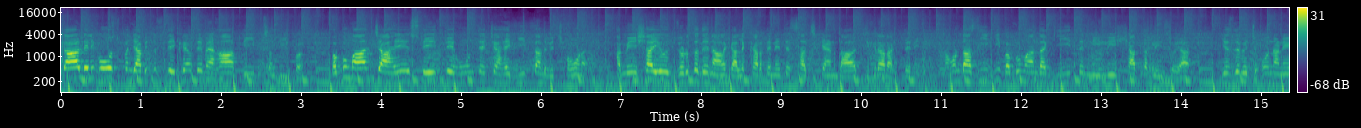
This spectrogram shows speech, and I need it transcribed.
ਅਕਾਲ ਡੇਲੀ ਪੋਸਟ ਪੰਜਾਬੀ ਤੁਸੀਂ ਦੇਖ ਰਹੇ ਹੋ ਤੇ ਮੈਂ ਹਾਂ ਦੀਪ ਸੰਦੀਪ। ਬੱਬੂ ਮਾਨ ਚਾਹੇ ਸਟੇਜ ਤੇ ਹੋਣ ਤੇ ਚਾਹੇ ਗੀਤਾਂ ਦੇ ਵਿੱਚ ਹੋਣ, ਹਮੇਸ਼ਾ ਹੀ ਉਹ ਜੁਰਤ ਦੇ ਨਾਲ ਗੱਲ ਕਰਦੇ ਨੇ ਤੇ ਸੱਚ ਕਹਿਣ ਦਾ ਜਿਗਰਾ ਰੱਖਦੇ ਨੇ। ਤਾਂ ਹੁਣ ਦੱਸਦੀ ਕਿ ਬੱਬੂ ਮਾਨ ਦਾ ਗੀਤ ਨੀਲੀ ਛੱਤ ਰਿਲੀਜ਼ ਹੋਇਆ, ਜਿਸ ਦੇ ਵਿੱਚ ਉਹਨਾਂ ਨੇ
